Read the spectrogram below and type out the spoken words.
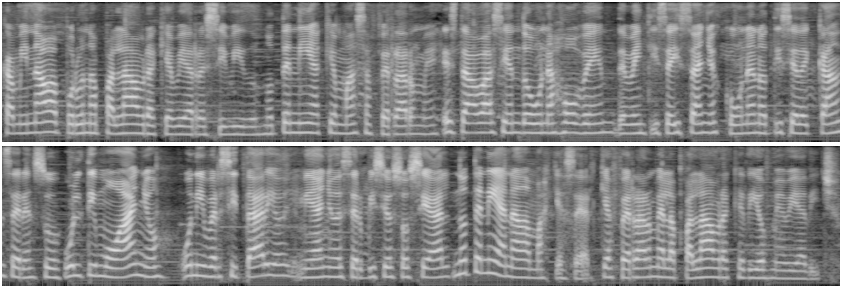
Caminaba por una palabra que había recibido. No tenía que más aferrarme. Estaba siendo una joven de 26 años con una noticia de cáncer en su último año universitario, mi año de servicio social. No tenía nada más que hacer que aferrarme a la palabra que Dios me había dicho.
